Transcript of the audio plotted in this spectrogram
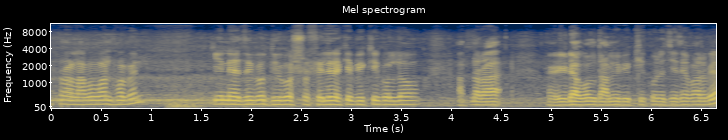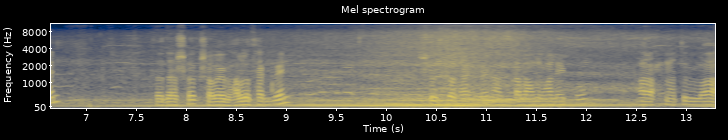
আপনারা লাভবান হবেন। কিনে দীর্ঘ দুই বছর ফেলে রেখে বিক্রি করলেও আপনারা রিডাবল দামে বিক্রি করে যেতে পারবেন। তো দর্শক, সবাই ভালো থাকবেন, সুস্থ থাকবেন। আসসালামু আলাইকুম আ রহমতুল্লাহ।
